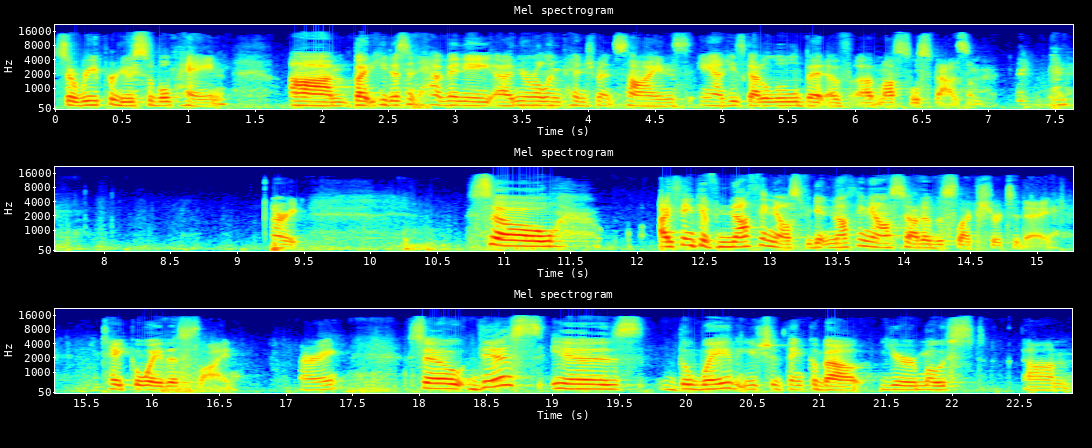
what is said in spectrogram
So reproducible pain. Um, but he doesn't have any uh, neural impingement signs, and he's got a little bit of uh, muscle spasm. All right. So I think if nothing else, if you get nothing else out of this lecture today, take away this slide. All right. So this is the way that you should think about your most um,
